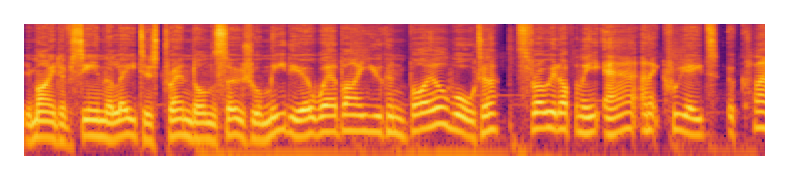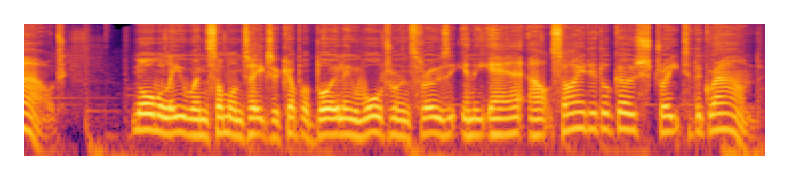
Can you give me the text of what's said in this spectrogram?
You might have seen the latest trend on social media whereby you can boil water, throw it up in the air and it creates a cloud. Normally when someone takes a cup of boiling water and throws it in the air outside it'll go straight to the ground.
